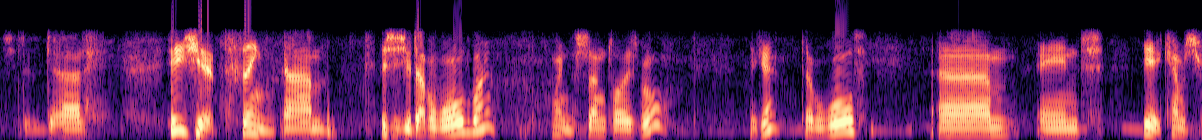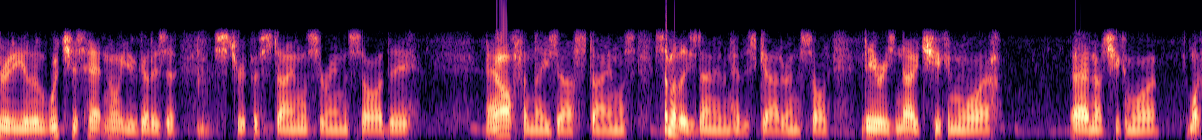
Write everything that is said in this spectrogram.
It's a little guard. Here's your thing. Um, this is your double walled one. When the sun plays ball. There you go, double walled. Um, and yeah, it comes through to your little witch's hat and all you've got is a strip of stainless around the side there. And often these are stainless. Some of these don't even have this guard around the side. There is no chicken wire, uh, not chicken wire, like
